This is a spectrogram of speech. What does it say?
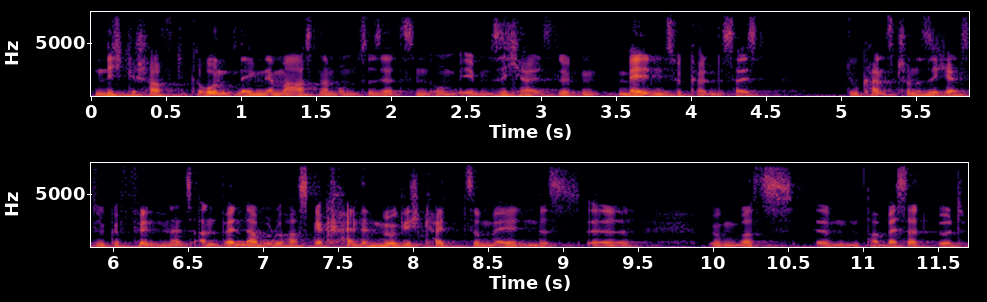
nicht geschafft, grundlegende Maßnahmen umzusetzen, um eben Sicherheitslücken melden zu können. Das heißt, du kannst schon eine Sicherheitslücke finden als Anwender, aber du hast gar keine Möglichkeit zu melden, dass äh, irgendwas ähm, verbessert wird.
